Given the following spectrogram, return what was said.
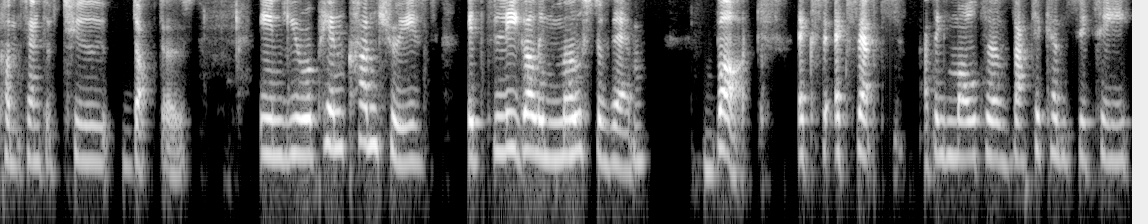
consent of two doctors. In European countries, it's legal in most of them, but ex- except I think Malta, Vatican City,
